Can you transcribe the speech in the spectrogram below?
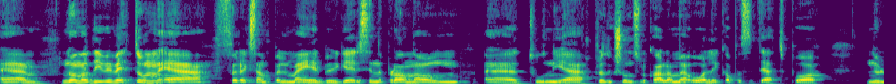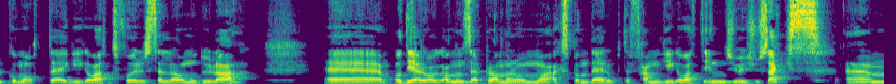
Eh, noen av de vi vet om er f.eks. Meierburger sine planer om eh, to nye produksjonslokaler med årlig kapasitet på 0,8 gigawatt for celler og moduler. Eh, og de har òg annonsert planer om å ekspandere opp til 5 gigawatt innen 2026. Eh,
